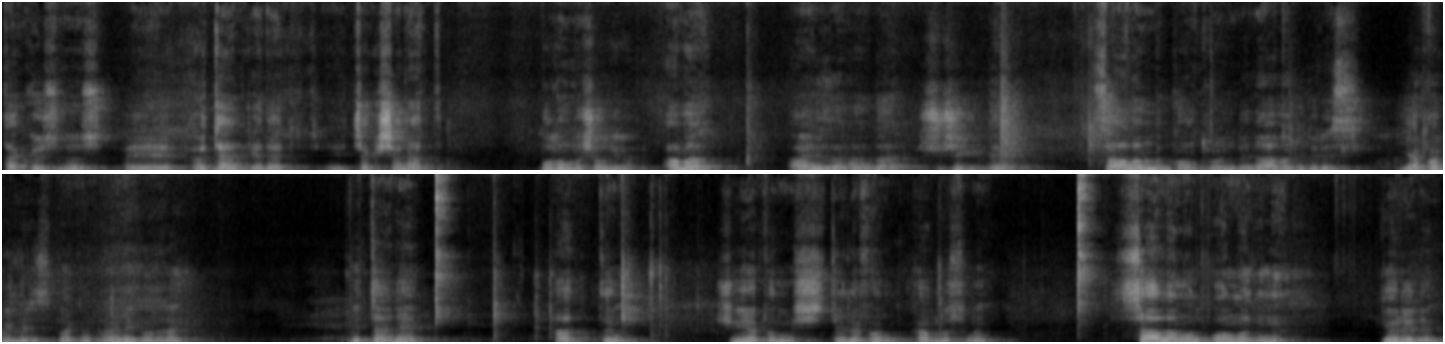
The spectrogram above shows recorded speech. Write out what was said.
Takıyorsunuz. E, öten ya da e, çakışan hat bulunmuş oluyor. Ama aynı zamanda şu şekilde sağlamlık kontrolünde ne yapabiliriz? Yapabiliriz. Bakın örnek olarak bir tane hattın şu yapılmış telefon kablosunun sağlam olup olmadığını görelim.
